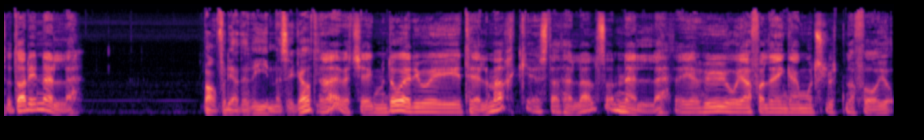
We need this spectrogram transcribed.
så tar de nelle. Bare fordi at det rimer, sikkert. Nei, jeg vet ikke jeg, men da er det jo i Telemark. Stathelle altså. Nelle. Det er, hun gjorde iallfall det en gang mot slutten av forrige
